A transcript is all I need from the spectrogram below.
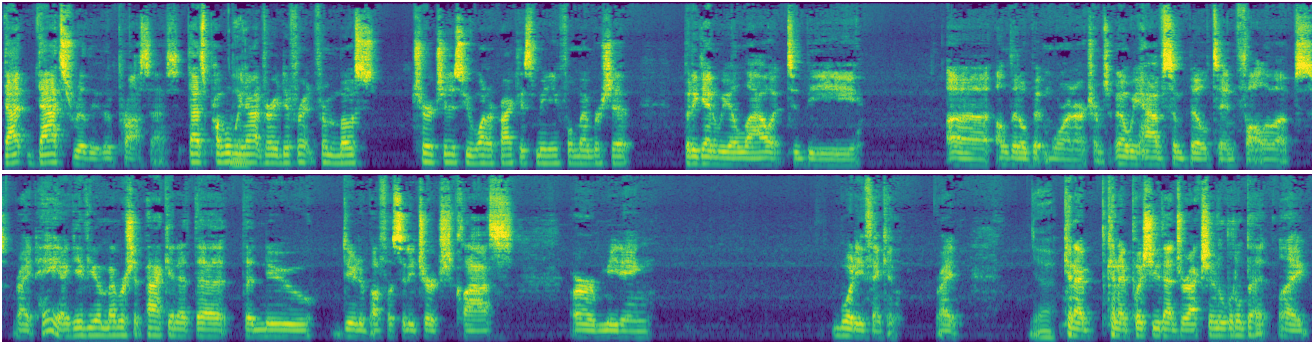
that that's really the process. That's probably yeah. not very different from most churches who want to practice meaningful membership, but again, we allow it to be uh, a little bit more on our terms. You know, we have some built-in follow-ups, right? Hey, I gave you a membership packet at the the new due to Buffalo City Church class or meeting. What are you thinking, right? Yeah. Can I can I push you that direction a little bit? Like,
